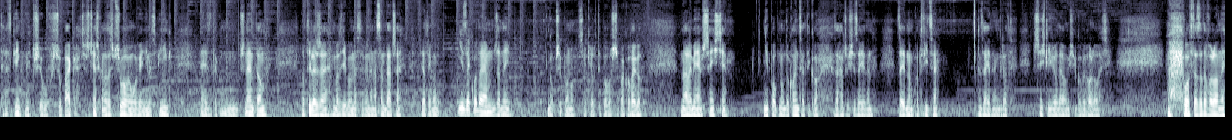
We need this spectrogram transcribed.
Teraz piękny przyłów szczupaka. Chociaż ciężko nazwać przyłowem łowienie na spinning e, z taką przynętą. No tyle, że bardziej był nastawiony na sandacze dlatego nie zakładałem żadnego przyponu z takiego typowo szczupakowego. No ale miałem szczęście. Nie połknął do końca, tylko zahaczył się za, jeden, za jedną kotwicę, za jeden grot. Szczęśliwie udało mi się go wyholować. Łowca zadowolony.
